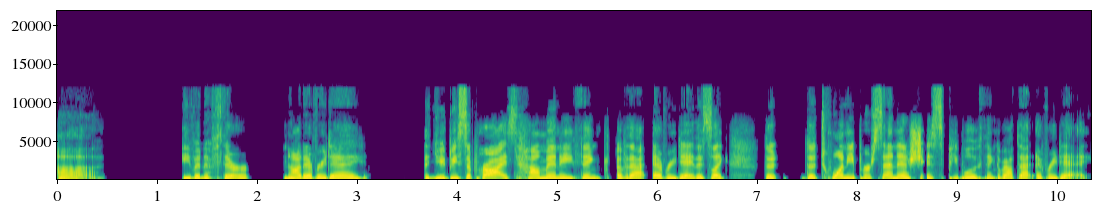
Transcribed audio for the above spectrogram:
uh even if they're not every day you'd be surprised how many think of that every day. It's like the the 20% ish is people who think about that every day.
